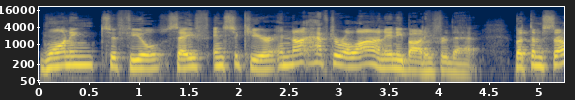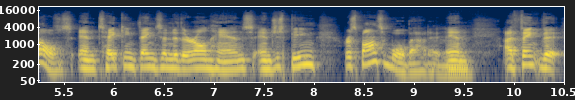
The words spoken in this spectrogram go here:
wanting to feel safe and secure and not have to rely on anybody for that, but themselves and taking things into their own hands and just being responsible about it. Mm-hmm. And I think that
